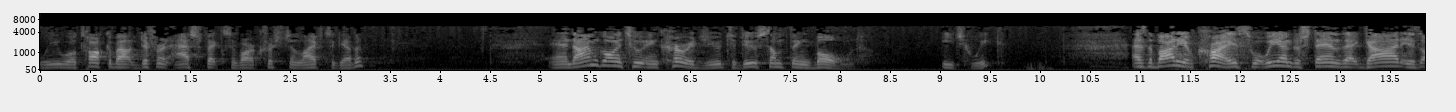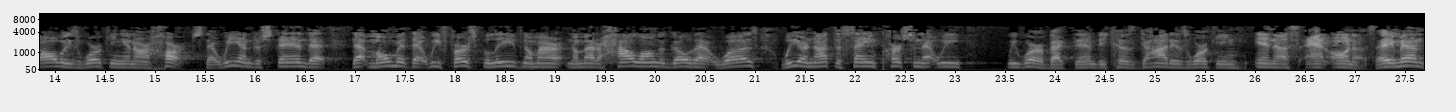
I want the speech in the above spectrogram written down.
we will talk about different aspects of our Christian life together. And I'm going to encourage you to do something bold each week as the body of Christ, what we understand that God is always working in our hearts. That we understand that that moment that we first believed, no matter, no matter how long ago that was, we are not the same person that we, we were back then because God is working in us and on us. Amen?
